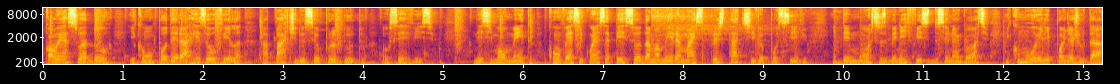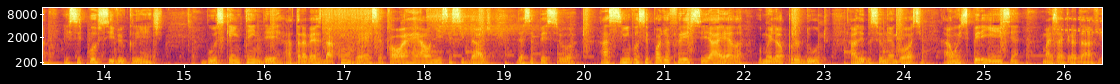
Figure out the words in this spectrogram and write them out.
qual é a sua dor e como poderá resolvê-la a partir do seu produto ou serviço. Nesse momento, converse com essa pessoa da maneira mais prestativa possível e demonstre os benefícios do seu negócio e como ele pode ajudar esse possível cliente. Busque entender através da conversa qual é a real necessidade dessa pessoa. Assim você pode oferecer a ela o melhor produto ali do seu negócio a uma experiência mais agradável.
